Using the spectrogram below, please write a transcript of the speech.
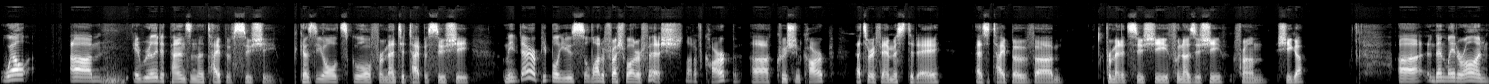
Well, um, it really depends on the type of sushi because the old school fermented type of sushi, I mean, there are people use a lot of freshwater fish, a lot of carp, uh, crucian carp. That's very famous today as a type of um, fermented sushi, funazushi from Shiga. Uh, and then later on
